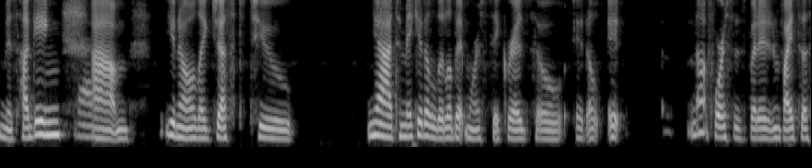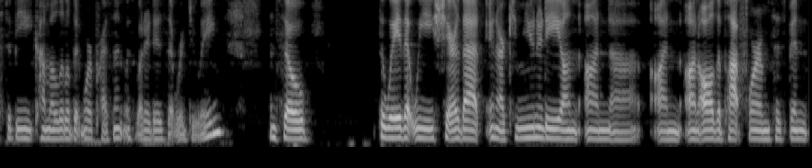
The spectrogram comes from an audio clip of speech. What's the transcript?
miss hugging. Yes. um you know like just to yeah to make it a little bit more sacred. So it it not forces but it invites us to become a little bit more present with what it is that we're doing. And so the way that we share that in our community on on uh, on on all the platforms has been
